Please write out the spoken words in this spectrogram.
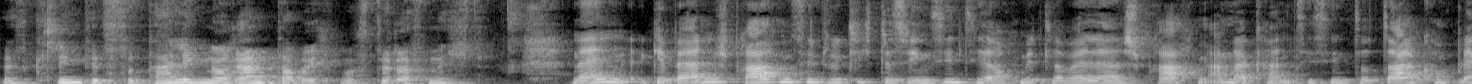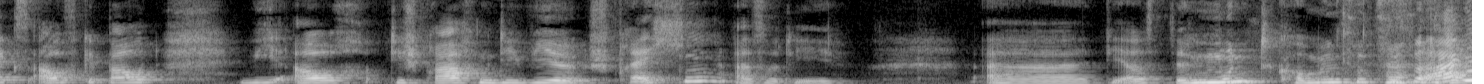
Das klingt jetzt total ignorant, aber ich wusste das nicht. Nein, Gebärdensprachen sind wirklich, deswegen sind sie auch mittlerweile als Sprachen anerkannt. Sie sind total komplex aufgebaut, wie auch die Sprachen, die wir sprechen, also die, äh, die aus dem Mund kommen sozusagen.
